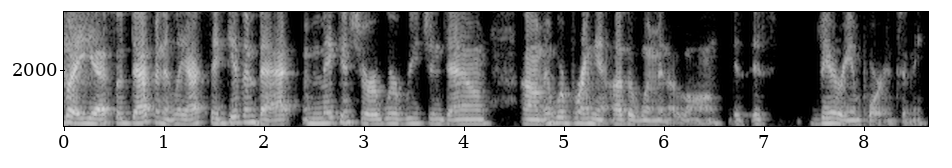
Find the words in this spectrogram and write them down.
but yeah, so definitely, I say giving back and making sure we're reaching down um, and we're bringing other women along is, is very important to me.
